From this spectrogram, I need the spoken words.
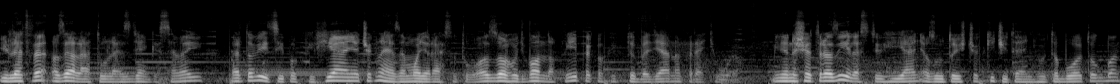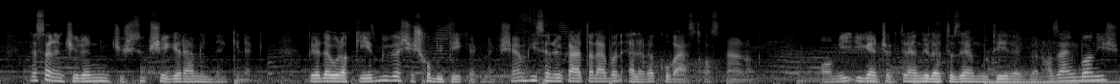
illetve az ellátólás gyenge szemei, mert a WC papír hiánya csak nehezen magyarázható azzal, hogy vannak népek, akik többet járnak a retyóra. Minden esetre az élesztő hiány azóta is csak kicsit enyhült a boltokban, de szerencsére nincs is szüksége rá mindenkinek. Például a kézműves és hobbipékeknek sem, hiszen ők általában eleve kovászt használnak. Ami igencsak trendi lett az elmúlt években hazánkban is,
